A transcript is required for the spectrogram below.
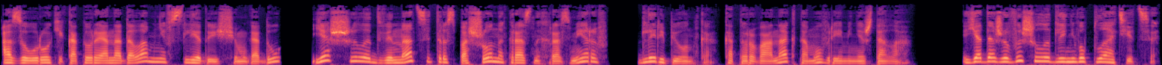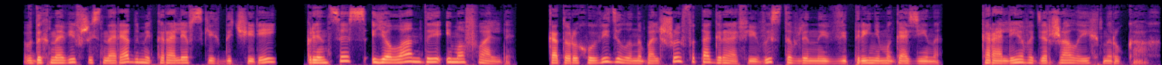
А за уроки, которые она дала мне в следующем году, я сшила 12 распашонок разных размеров для ребенка, которого она к тому времени ждала. Я даже вышила для него платьице, вдохновившись нарядами королевских дочерей, принцесс Йоланды и Мафальды, которых увидела на большой фотографии, выставленной в витрине магазина. Королева держала их на руках.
